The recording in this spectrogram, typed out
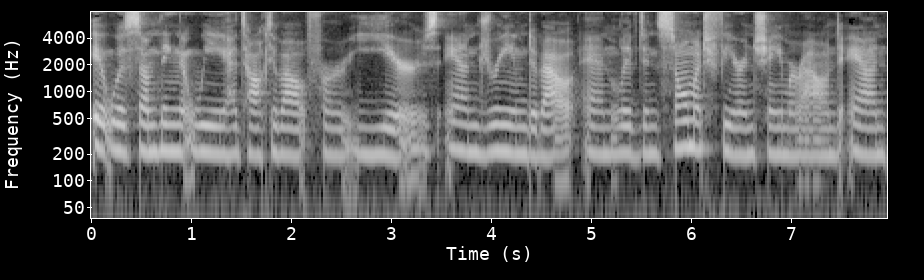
it was something that we had talked about for years and dreamed about and lived in so much fear and shame around. And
